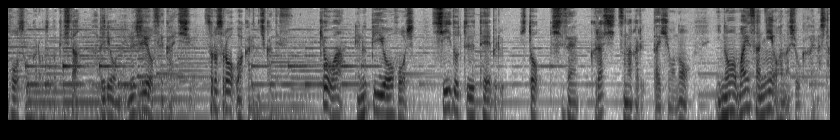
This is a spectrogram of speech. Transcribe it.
放送からお届けした阿部亮の NGO 世界一周。そろそろお別れの時間です。今日は NPO 法人 Seed to Table 人自然暮らしつながる代表の伊能まゆさんにお話を伺いました。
